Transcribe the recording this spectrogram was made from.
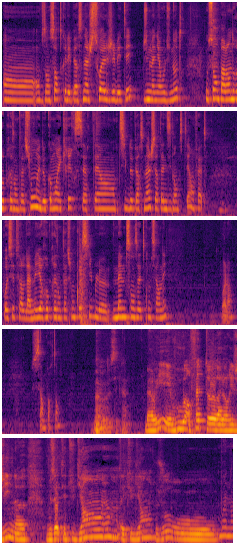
en, en faisant en sorte que les personnages soient LGBT d'une manière ou d'une autre, ou soit en parlant de représentation et de comment écrire certains types de personnages, certaines identités en fait, pour essayer de faire de la meilleure représentation possible, même sans être concerné. Voilà, c'est important. Bah Mhm. ouais, c'est clair. Bah oui, et vous, en fait, euh, à l'origine, euh, vous êtes étudiant, étudiant toujours ou? Moi non.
